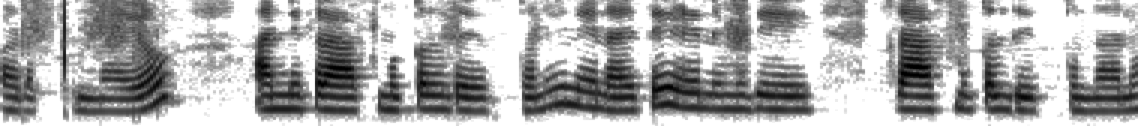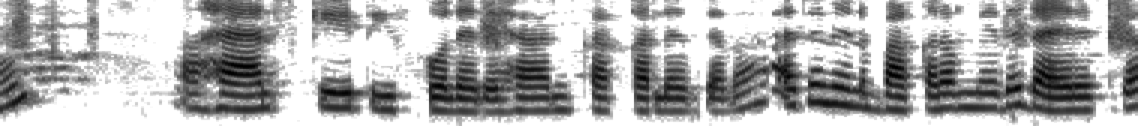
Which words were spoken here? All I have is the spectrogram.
పడుతున్నాయో అన్ని క్రాస్ ముక్కలు తీసుకొని నేనైతే ఎనిమిది క్రాస్ ముక్కలు తీసుకున్నాను. హ్యాండ్స్కి తీసుకోలేదు. హ్యాండ్స్కి అక్కర్లేదు కదా. అయితే నేను బకరం మీద డైరెక్ట్గా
